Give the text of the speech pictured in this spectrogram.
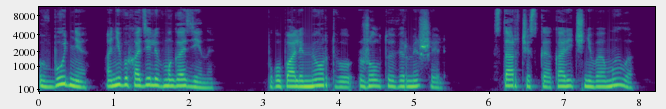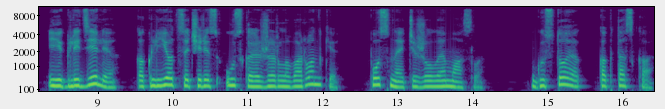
В будни они выходили в магазины, покупали мертвую желтую вермишель, старческое коричневое мыло и глядели, как льется через узкое жерло воронки постное тяжелое масло, густое, как тоска,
